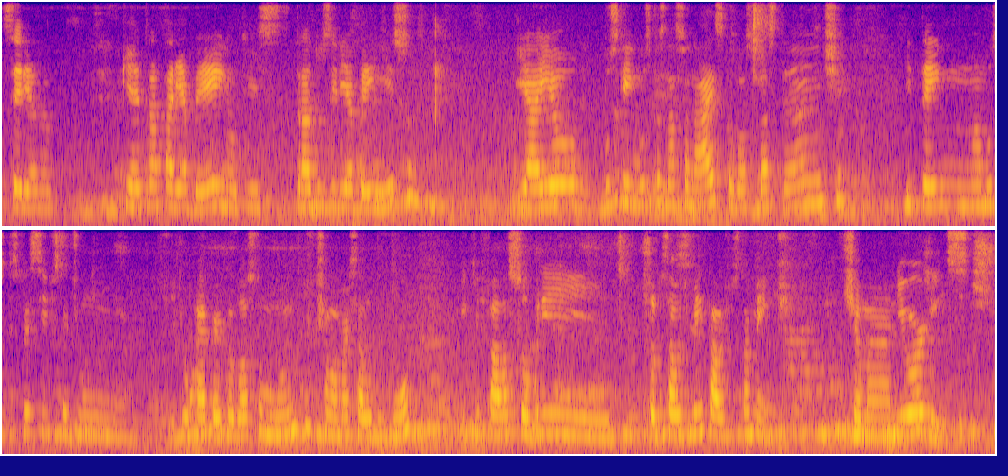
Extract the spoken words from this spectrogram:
seria que retrataria bem ou que traduziria bem isso. E aí eu busquei músicas nacionais que eu gosto bastante e tem uma música específica de um de um rapper que eu gosto muito, que chama Marcelo Dubu, e que fala sobre, sobre saúde mental, justamente. Chama New Orleans.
